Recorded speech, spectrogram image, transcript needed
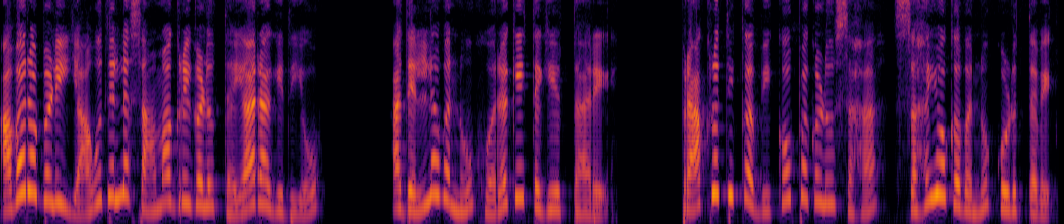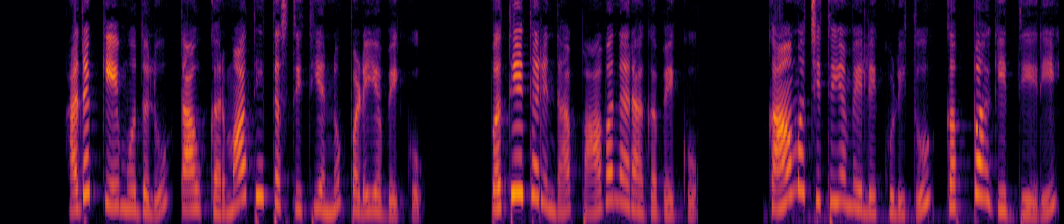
ಅವರ ಬಳಿ ಯಾವುದೆಲ್ಲ ಸಾಮಗ್ರಿಗಳು ತಯಾರಾಗಿದೆಯೋ ಅದೆಲ್ಲವನ್ನು ಹೊರಗೆ ತೆಗೆಯುತ್ತಾರೆ. ಪ್ರಾಕೃತಿಕ ವಿಕೋಪಗಳು ಸಹ ಸಹಯೋಗವನ್ನು ಕೊಡುತ್ತವೆ. ಅದಕ್ಕೆ ಮೊದಲು ತಾವು ಕರ್ಮಾತೀತ ಸ್ಥಿತಿಯನ್ನು ಪಡೆಯಬೇಕು. ಪತೀತರಿಂದ ಪಾವನರಾಗಬೇಕು. ಕಾಮಚಿತೆಯ ಮೇಲೆ ಕುಳಿತು ಕಪ್ಪಾಗಿದ್ದೀರಿ.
